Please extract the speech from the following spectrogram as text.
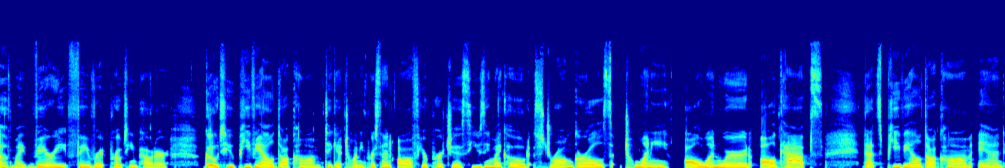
of my very favorite protein powder. Go to pvl.com to get 20% off your purchase using my code STRONGGIRLS20, all one word, all caps. That's pvl.com and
